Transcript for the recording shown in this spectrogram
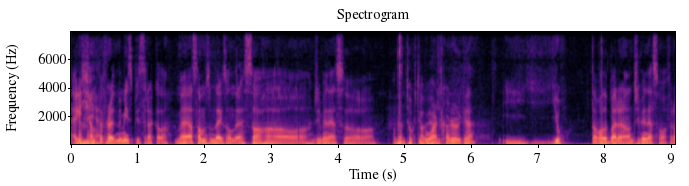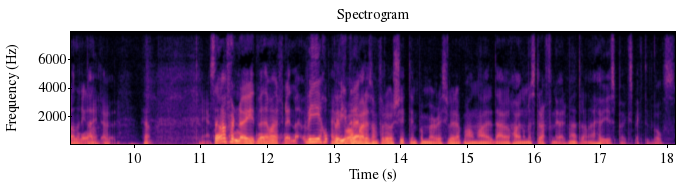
Jeg er kjempefornøyd med min spissrekka, da. Men jeg er sammen som deg, Sondre. Saha og Jiminez og Og den tok du på wildcard, gjorde du ikke det? Jo. Da var det bare Jiminez som var forandringa. Deilig å høre. Ja. Så jeg var jeg fornøyd med det. var jeg fornøyd med Vi hopper på videre. Bare sånn For å skyte inn på Murray, så lurer jeg på han har Det er jo, har jo noe med straffen å gjøre, men jeg tror han er høyest på expected goals.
